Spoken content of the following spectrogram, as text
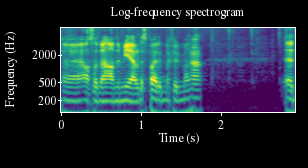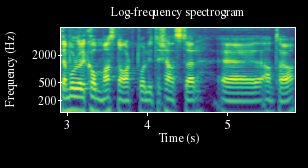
Eh, alltså den animerade Spider-Man-filmen. Ja. Eh, den borde väl komma snart på lite tjänster, antar jag.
